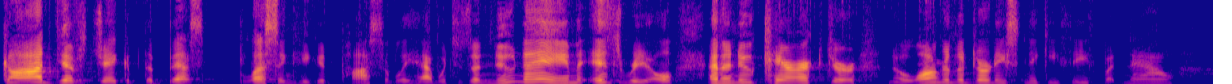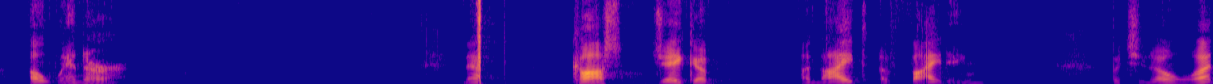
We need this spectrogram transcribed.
God gives Jacob the best blessing he could possibly have, which is a new name, Israel, and a new character. No longer the dirty, sneaky thief, but now a winner. Now, cost Jacob a night of fighting, but you know what?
